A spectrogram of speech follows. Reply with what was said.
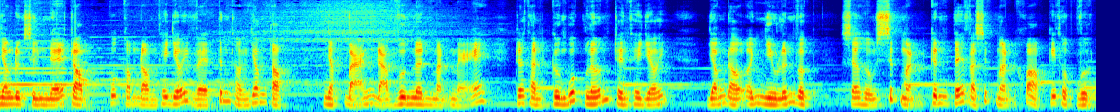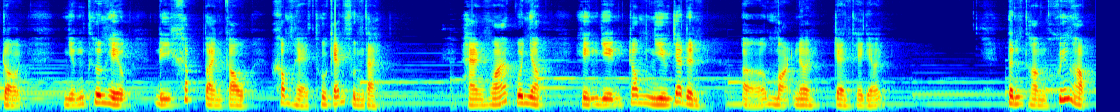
Nhận được sự nể trọng của cộng đồng thế giới về tinh thần dân tộc, Nhật Bản đã vươn lên mạnh mẽ, trở thành cường quốc lớn trên thế giới, dẫn đầu ở nhiều lĩnh vực, sở hữu sức mạnh kinh tế và sức mạnh khoa học kỹ thuật vượt trội, những thương hiệu đi khắp toàn cầu không hề thua kém phương Tây. Hàng hóa của Nhật hiện diện trong nhiều gia đình ở mọi nơi trên thế giới. Tinh thần khuyến học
